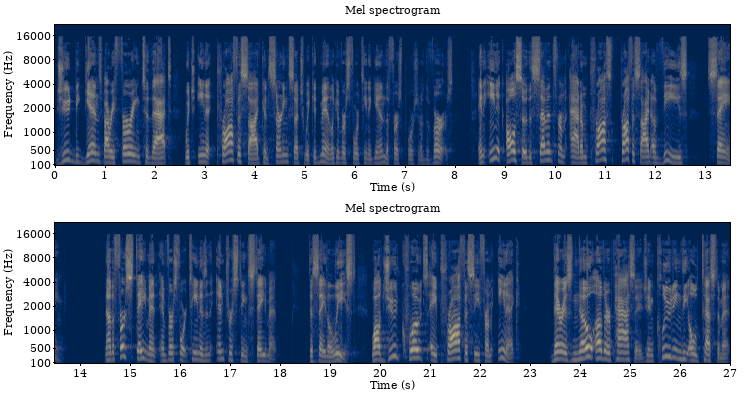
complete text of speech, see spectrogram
Jude begins by referring to that which Enoch prophesied concerning such wicked men. Look at verse 14 again, the first portion of the verse. And Enoch also, the seventh from Adam, prophesied of these, saying, now, the first statement in verse 14 is an interesting statement, to say the least. While Jude quotes a prophecy from Enoch, there is no other passage, including the Old Testament,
